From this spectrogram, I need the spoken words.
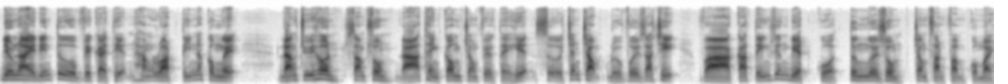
Điều này đến từ việc cải thiện hàng loạt tính năng công nghệ. Đáng chú ý hơn, Samsung đã thành công trong việc thể hiện sự trân trọng đối với giá trị và cá tính riêng biệt của từng người dùng trong sản phẩm của mình.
